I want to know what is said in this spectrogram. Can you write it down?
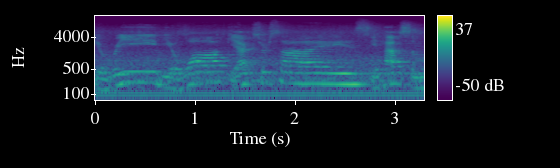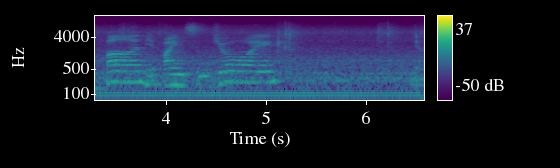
you read, you walk, you exercise, you have some fun, you find some joy. Yeah.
